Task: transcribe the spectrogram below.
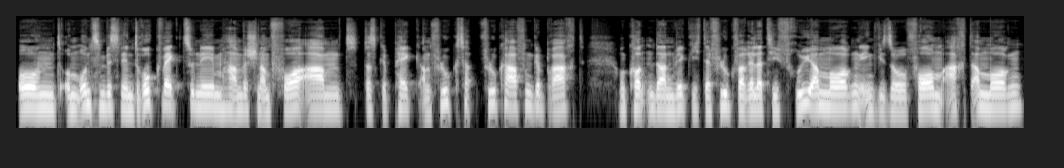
Und um uns ein bisschen den Druck wegzunehmen, haben wir schon am Vorabend das Gepäck an Flug, Flughafen gebracht und konnten dann wirklich, der Flug war relativ früh am Morgen, irgendwie so vor um acht am Morgen.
